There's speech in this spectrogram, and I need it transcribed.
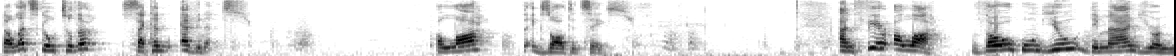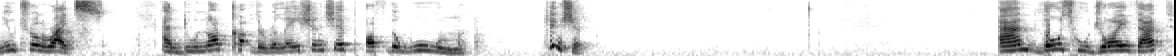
Now let's go to the second evidence. Allah the Exalted says, And fear Allah, though whom you demand your mutual rights, and do not cut the relationship of the womb, kinship. And those who join that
